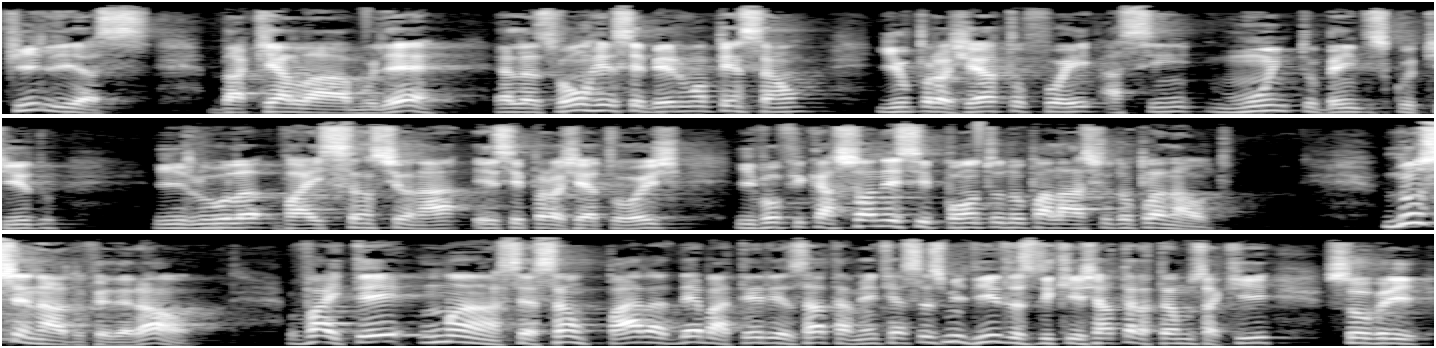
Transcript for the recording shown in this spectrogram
filhas daquela mulher, elas vão receber uma pensão e o projeto foi assim muito bem discutido e Lula vai sancionar esse projeto hoje e vou ficar só nesse ponto no Palácio do Planalto. No Senado Federal, vai ter uma sessão para debater exatamente essas medidas de que já tratamos aqui sobre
